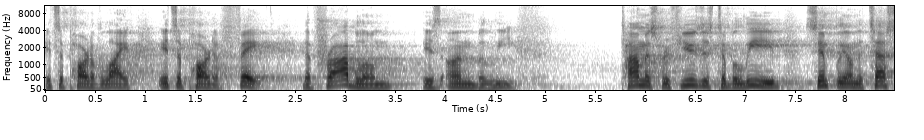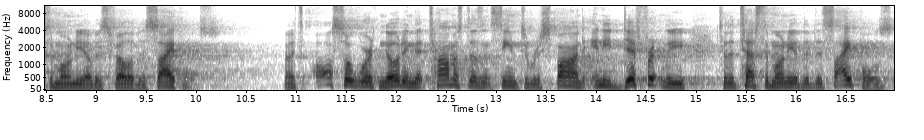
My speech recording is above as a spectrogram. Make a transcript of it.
It's a part of life, it's a part of faith. The problem is unbelief. Thomas refuses to believe simply on the testimony of his fellow disciples. Now, it's also worth noting that Thomas doesn't seem to respond any differently to the testimony of the disciples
